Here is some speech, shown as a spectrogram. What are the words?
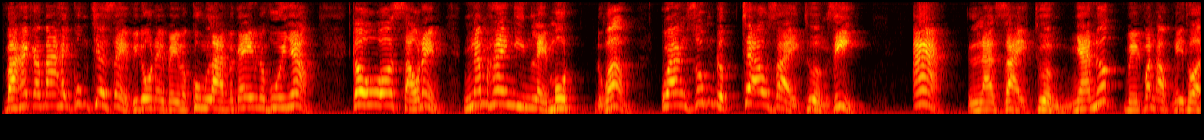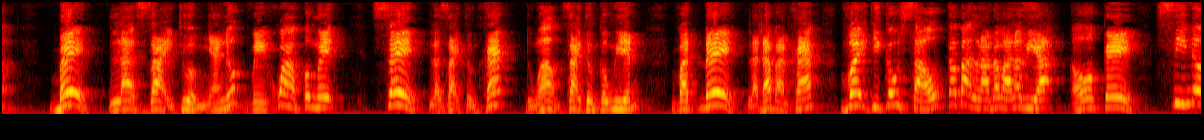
Và 2K3 hãy cũng chia sẻ video này về và cùng làm với các em nó vui nhá. Câu ờ, 6 này. Năm 2001 đúng không? Quang Dũng được trao giải thưởng gì? A là giải thưởng nhà nước về văn học nghệ thuật. B là giải thưởng nhà nước về khoa học công nghệ. C là giải thưởng khác đúng không? Giải thưởng công hiến. Và D là đáp án khác. Vậy thì câu 6 các bạn làm đáp án là gì ạ? Ok Sinner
